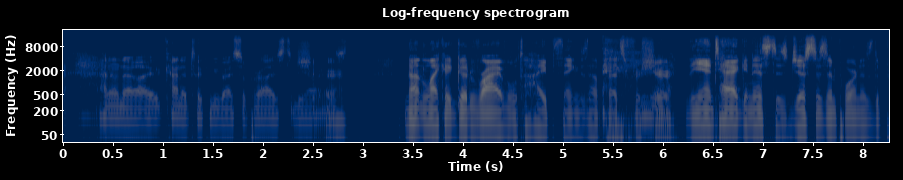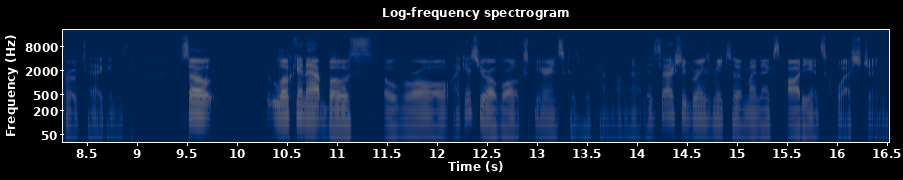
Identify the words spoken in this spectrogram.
I don't know. It kind of took me by surprise to be Sure. honest. Nothing like a good rival to hype things up, that's for Yeah. sure. The antagonist is just as important as the protagonist. So, looking at both overall, I guess your overall experience, because we're kind of on that, this actually brings me to my next audience question.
